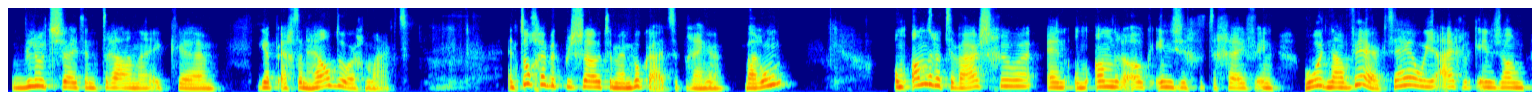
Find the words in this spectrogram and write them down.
bloed, zweet en tranen. Ik, uh, ik heb echt een hel doorgemaakt. En toch heb ik besloten mijn boek uit te brengen. Waarom? Om anderen te waarschuwen en om anderen ook inzichten te geven in hoe het nou werkt. Hè? Hoe je eigenlijk in zo'n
